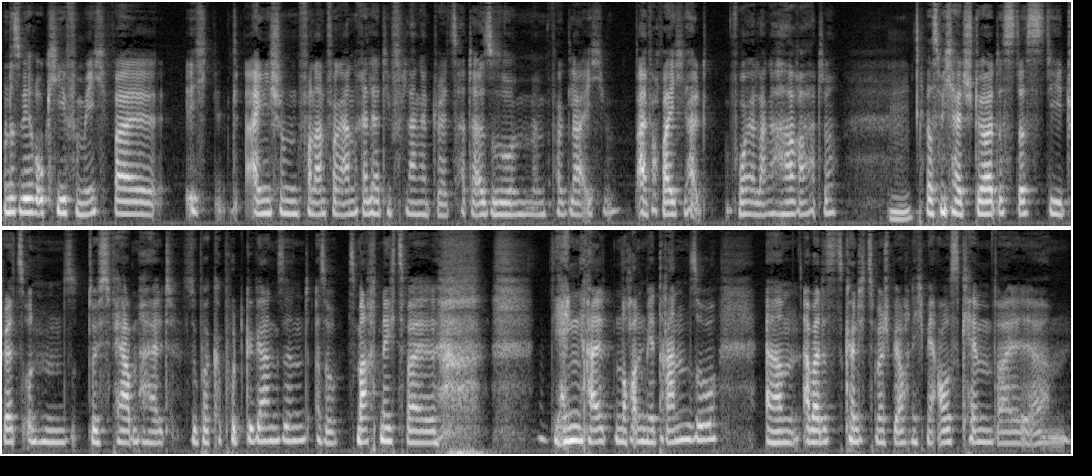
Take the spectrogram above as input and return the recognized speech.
Und das wäre okay für mich, weil ich eigentlich schon von Anfang an relativ lange Dreads hatte. Also so im, im Vergleich. Einfach weil ich halt vorher lange Haare hatte. Was mich halt stört, ist, dass die Dreads unten durchs Färben halt super kaputt gegangen sind. Also es macht nichts, weil die hängen halt noch an mir dran so. Ähm, aber das könnte ich zum Beispiel auch nicht mehr auskämmen, weil ähm,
